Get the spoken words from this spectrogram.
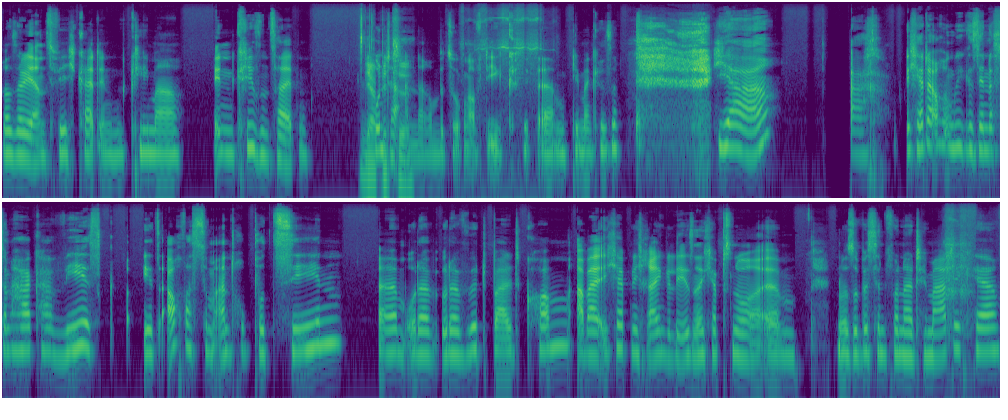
Resilienzfähigkeit in Klima, in Krisenzeiten. Ja, Unter bitte. anderem bezogen auf die ähm, Klimakrise. Ja. Ach, ich hätte auch irgendwie gesehen, dass im HKW ist jetzt auch was zum Anthropozän ähm, oder, oder wird bald kommen, aber ich habe nicht reingelesen. Ich habe es nur, ähm, nur so ein bisschen von der Thematik her.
